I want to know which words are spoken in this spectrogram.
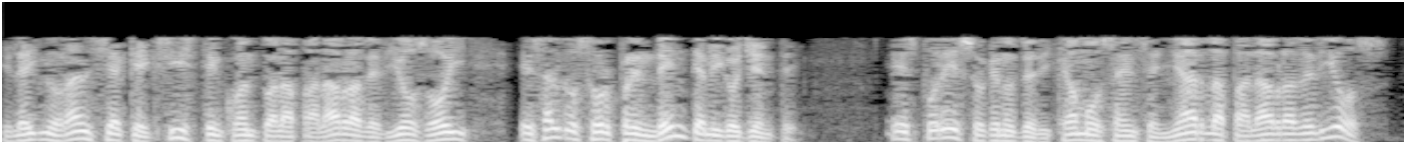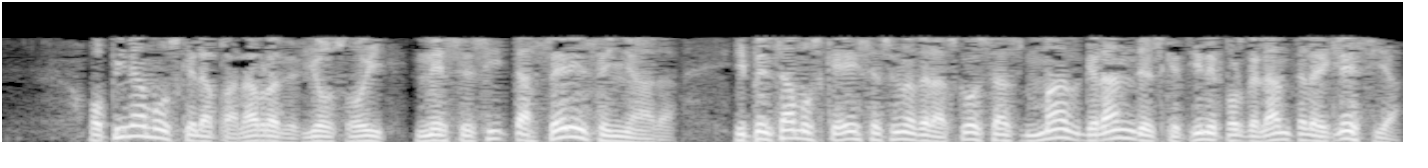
Y la ignorancia que existe en cuanto a la palabra de Dios hoy es algo sorprendente, amigo oyente. Es por eso que nos dedicamos a enseñar la palabra de Dios. Opinamos que la palabra de Dios hoy necesita ser enseñada, y pensamos que esa es una de las cosas más grandes que tiene por delante la Iglesia,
